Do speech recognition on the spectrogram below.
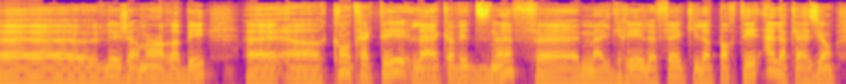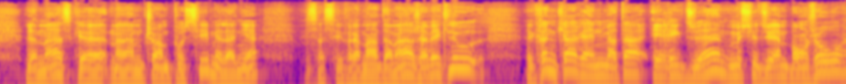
euh, légèrement enrobé, euh, a contracté la COVID-19 euh, malgré le fait qu'il a porté à l'occasion le masque. Euh, Madame Trump aussi, Melania. Ça, c'est vraiment dommage. Avec nous, le chroniqueur et animateur Éric Duhem. Monsieur Duhem, bonjour.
